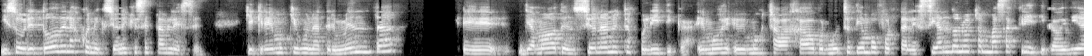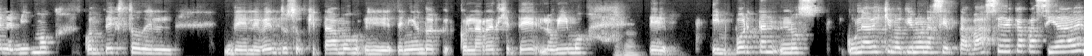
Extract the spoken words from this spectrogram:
y sobre todo de las conexiones que se establecen, que creemos que es una tremenda eh, llamado atención a nuestras políticas. Hemos, hemos trabajado por mucho tiempo fortaleciendo nuestras masas críticas. Hoy día, en el mismo contexto del, del evento que estábamos eh, teniendo con la red GT, lo vimos, eh, importan, nos, una vez que uno tiene una cierta base de capacidades,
